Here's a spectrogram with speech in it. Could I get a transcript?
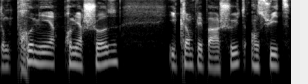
Donc première, première chose, il clampe les parachutes. Ensuite,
